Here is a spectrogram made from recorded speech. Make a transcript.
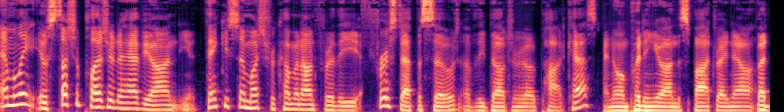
Emily, it was such a pleasure to have you on. You know, thank you so much for coming on for the first episode of the Belt and Road podcast. I know I'm putting you on the spot right now, but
